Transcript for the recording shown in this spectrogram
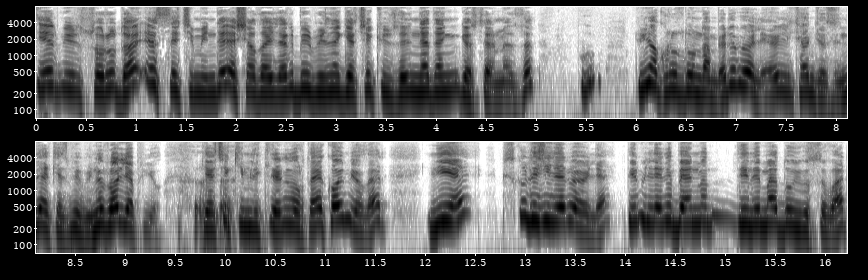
diğer bir soru da eş seçiminde eş adayları birbirine gerçek yüzleri neden göstermezler? Bu dünya kurulduğundan beri böyle. Evlilik öncesinde herkes birbirine rol yapıyor. Gerçek kimliklerini ortaya koymuyorlar. Niye? Psikolojileri öyle. Birbirlerini beğenme, dinleme duygusu var.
